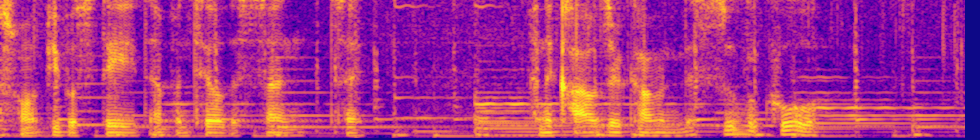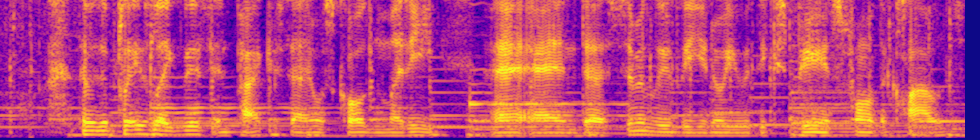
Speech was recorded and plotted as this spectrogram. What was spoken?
Small people stayed up until the sun set and the clouds are coming. That's super cool. There was a place like this in Pakistan. It was called Murree, and uh, similarly, you know, you would experience one of the clouds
